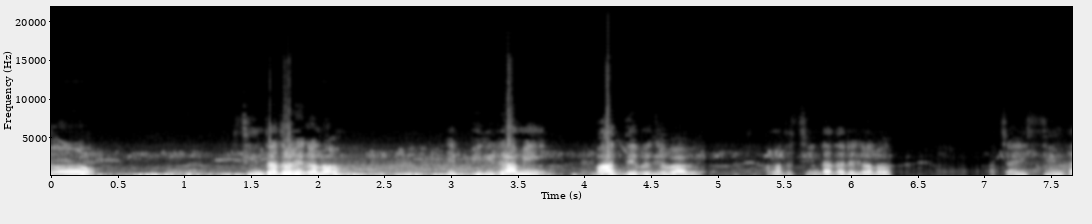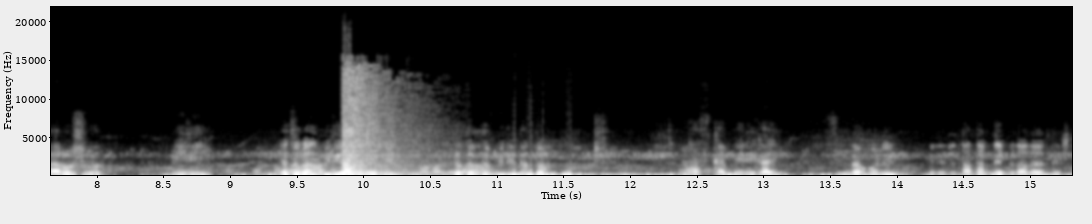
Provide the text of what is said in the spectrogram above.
তো চিন্তা ধরে গেল এই বিড়িটা আমি বাদ দিব কীভাবে? আমার তো চিন্তা ধরে গেল। আচ্ছা এই চিন্তার ওষুধ বিড়ি। এত কাজ বিড়ি আছে দে তো, বিড়ি তো আজকে বিড়ি খাই। চিন্তা করি বিড়ি তাড়াতাড়ি দিবি তাড়াতাড়ি দিবি।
